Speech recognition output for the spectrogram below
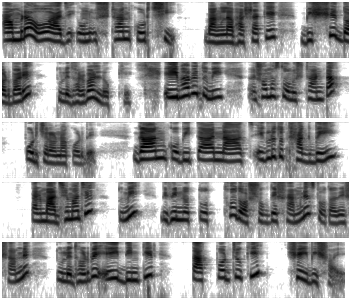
আমরাও আজ অনুষ্ঠান করছি বাংলা ভাষাকে বিশ্বের দরবারে তুলে ধরবার লক্ষ্যে। এইভাবে তুমি সমস্ত অনুষ্ঠানটা পরিচালনা করবে। গান, কবিতা, নাচ এগুলো তো থাকবেই। তার মাঝে মাঝে তুমি বিভিন্ন তথ্য দর্শকদের সামনে, শ্রোতাদের সামনে তুলে ধরবে এই দিনটির তাৎপর্য কী সেই বিষয়ে।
